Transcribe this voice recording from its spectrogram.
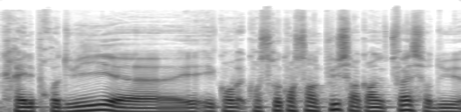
créer le produit euh, et, qu'on se reconcentre plus encore une fois sur du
